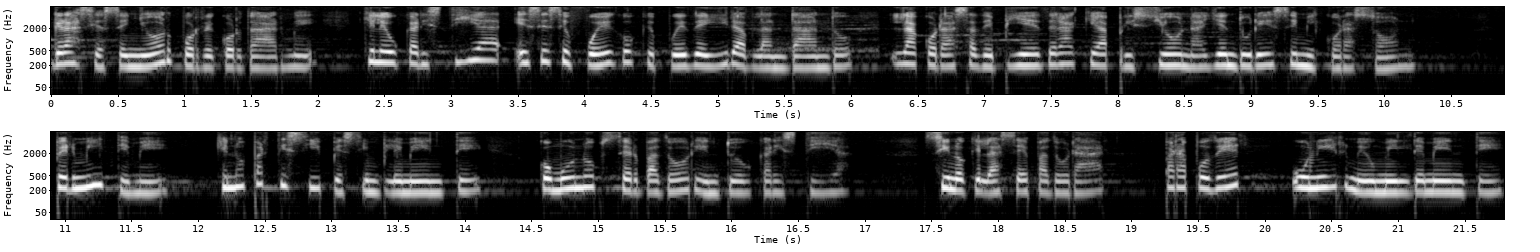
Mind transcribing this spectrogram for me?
Gracias Señor por recordarme que la Eucaristía es ese fuego que puede ir ablandando la coraza de piedra que aprisiona y endurece mi corazón. Permíteme que no participe simplemente como un observador en tu Eucaristía, sino que la sepa adorar para poder unirme humildemente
